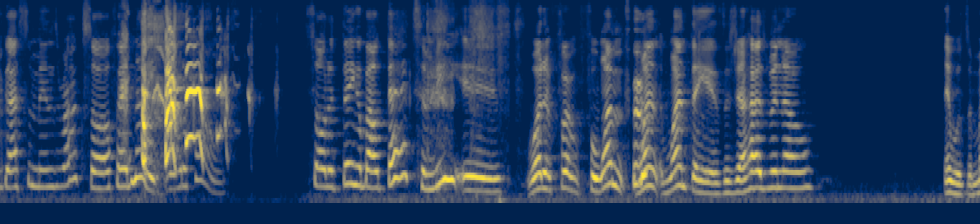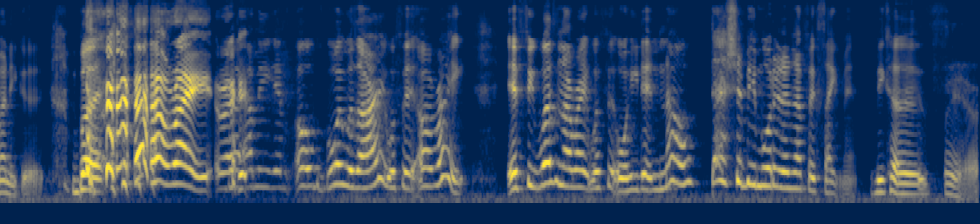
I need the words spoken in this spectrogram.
You got some men's rocks off at night over the phone. So the thing about that to me is what if for for one one one thing is does your husband know it was the money good, but right, right. but, I mean, if old boy was all right with it, all right. If he wasn't all right with it or he didn't know, that should be more than enough excitement because yeah.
